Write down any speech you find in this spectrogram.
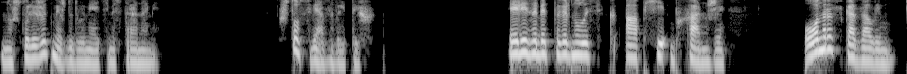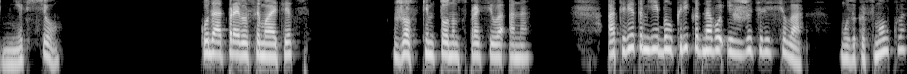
Но что лежит между двумя этими сторонами? Что связывает их? Элизабет повернулась к Абхи Бханжи. Он рассказал им не все. Куда отправился мой отец? — жестким тоном спросила она. Ответом ей был крик одного из жителей села. Музыка смолкла,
